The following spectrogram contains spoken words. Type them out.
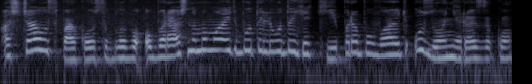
А ще у спеку особливо обережними мають бути люди, які перебувають у зоні ризику.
